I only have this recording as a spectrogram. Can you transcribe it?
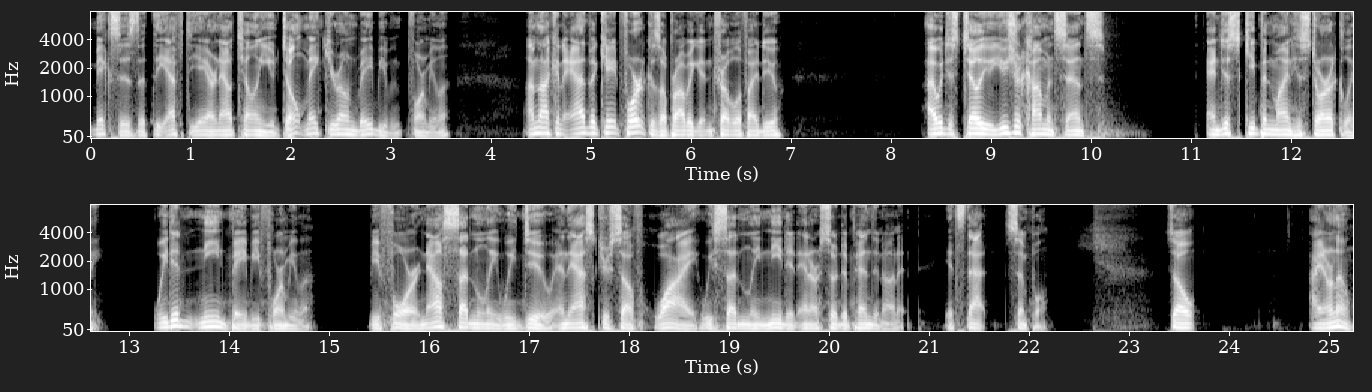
mixes that the FDA are now telling you don't make your own baby formula. I'm not going to advocate for it because I'll probably get in trouble if I do. I would just tell you use your common sense and just keep in mind historically, we didn't need baby formula before. Now suddenly we do. And ask yourself why we suddenly need it and are so dependent on it. It's that simple. So I don't know.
